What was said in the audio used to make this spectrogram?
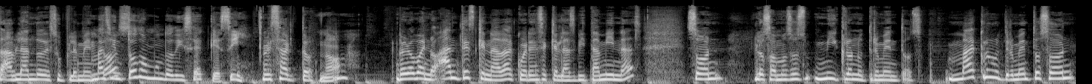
hablando de suplementos. Más bien todo mundo dice que sí. Exacto. ¿No? Pero bueno, antes que nada, acuérdense que las vitaminas son los famosos micronutrimentos. Macronutrimentos son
